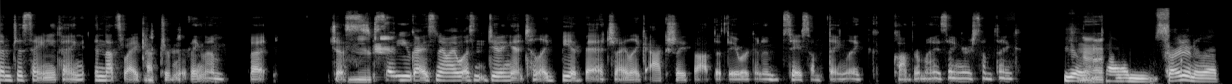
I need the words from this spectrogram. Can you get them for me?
them to say anything, and that's why I kept removing them. But just Yeah. so you guys know, I wasn't doing it to like be a bitch. I like actually thought that they were gonna say something like compromising or something. Yeah. No. um, sorry to interrupt.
